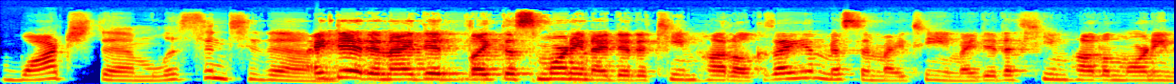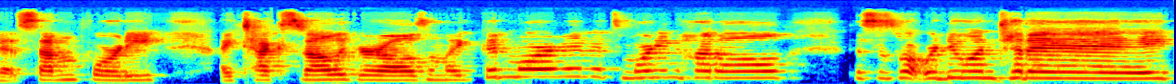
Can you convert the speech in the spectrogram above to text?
watch them, listen to them. I did, and I did like this morning. I did a team huddle because I am missing my team. I did a team huddle morning at 7:40. I texted all the girls. I'm like, "Good morning, it's morning huddle. This is what we're doing today.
